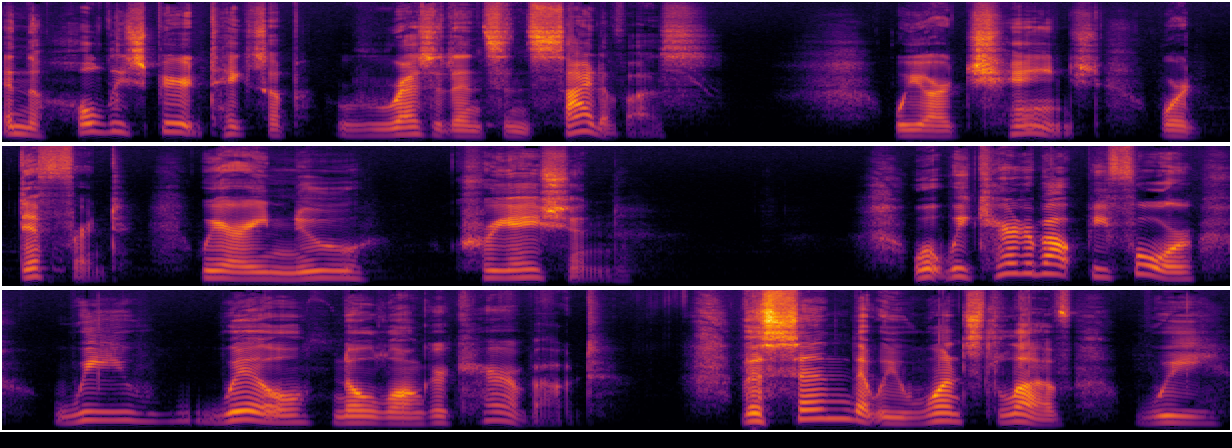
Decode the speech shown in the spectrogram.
and the Holy Spirit takes up residence inside of us, we are changed. We're different. We are a new creation. What we cared about before, we will no longer care about. The sin that we once loved, we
